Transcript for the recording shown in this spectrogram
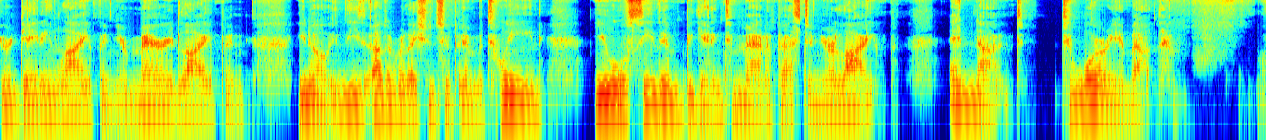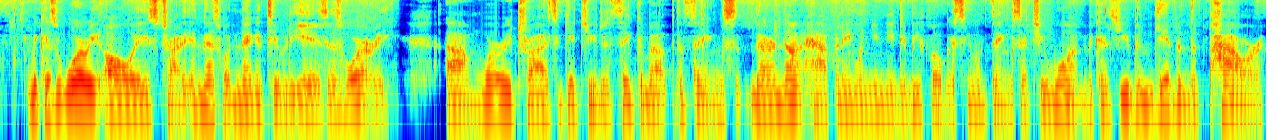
your dating life and your married life and, you know, these other relationships in between, you will see them beginning to manifest in your life and not to worry about them because worry always tries, and that's what negativity is, is worry. Um, worry tries to get you to think about the things that are not happening when you need to be focusing on things that you want because you've been given the power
